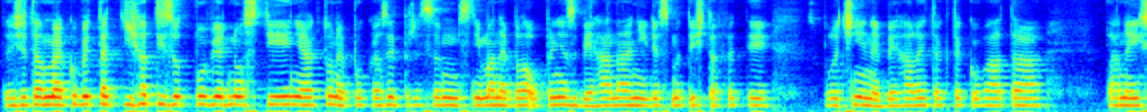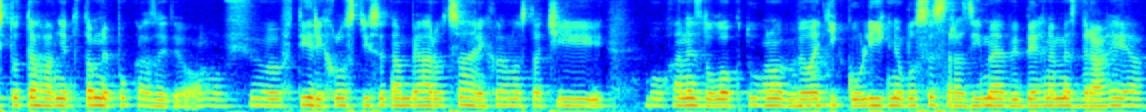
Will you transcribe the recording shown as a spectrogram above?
Takže tam jakoby ta tíha ty zodpovědnosti, nějak to nepokazit, protože jsem s nima nebyla úplně zběhaná, nikde jsme ty štafety společně neběhali, tak taková ta ta nejistota, hlavně to tam nepokazit. Jo. Ono už eh, v té rychlosti se tam běhá docela rychle, ono stačí bouchanec do loktu, ono vyletí kolík, nebo se srazíme, vyběhneme z dráhy a,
